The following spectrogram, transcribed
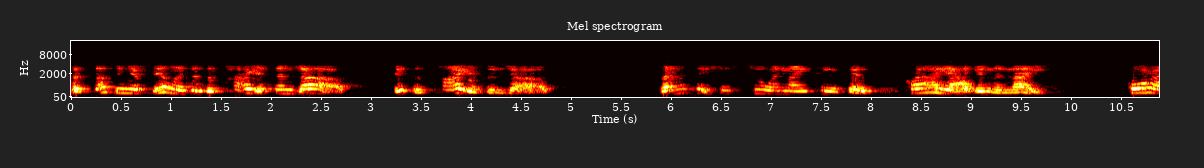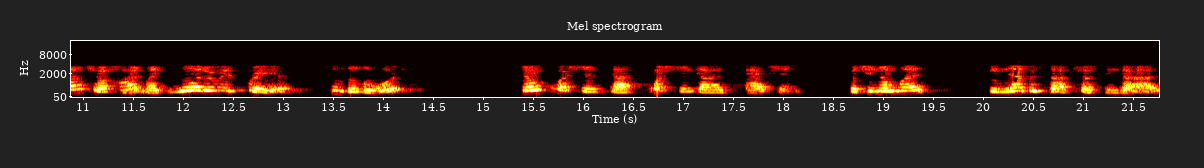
Because stuffing your feelings is a tiresome job. It's a tiresome job. Lamentations 2 and 19 says, Cry out in the night. Pour out your heart like water in prayer to the Lord. Job questions God, questioned God's actions. But you know what? He never stopped trusting God.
